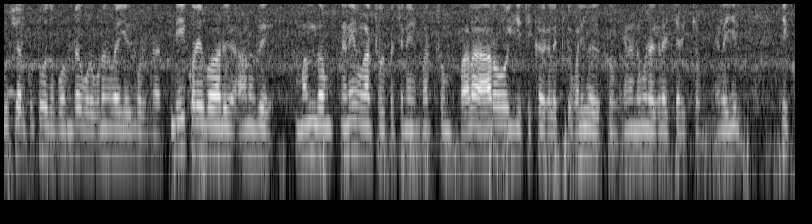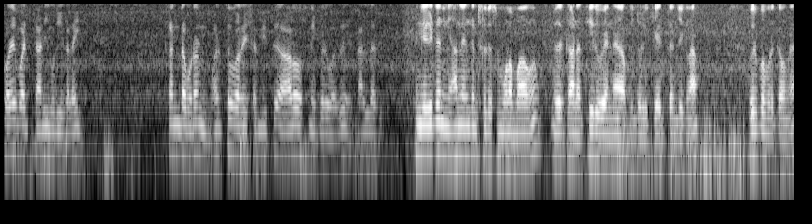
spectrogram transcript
ஊசியால் குற்றுவது போன்ற ஒரு உணர்வை எதிர்கொள்கின்றனர். டி குறைபாடு ஆனது மந்தம் நினைவாற்றல் பிரச்சனை மற்றும் பல ஆரோக்கிய சிக்கல்களுக்கு வழிவகுக்கும் என நிபுணர்கள் எச்சரிக்கும் நிலையில் இக்குறைபாட்டின் அறிகுறிகளை கண்டவுடன் மருத்துவரை சந்தித்து ஆலோசனை பெறுவது நல்லது. எங்ககிட்ட நீங்கள் ஆன்லைன் கன்சல்டேஷன் மூலமாகவும் இதற்கான தீர்வு என்ன அப்படின்னு சொல்லி கேட்டு தெரிஞ்சுக்கலாம். விருப்பம் இருக்கவங்க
